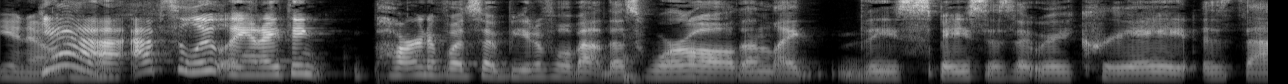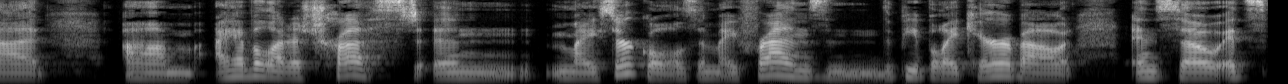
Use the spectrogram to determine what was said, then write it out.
you know? Yeah absolutely. And i think part of what's so beautiful about this world and like these spaces that we create is that um, I have a lot of trust in my circles and my friends and the people I care about. And so it's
